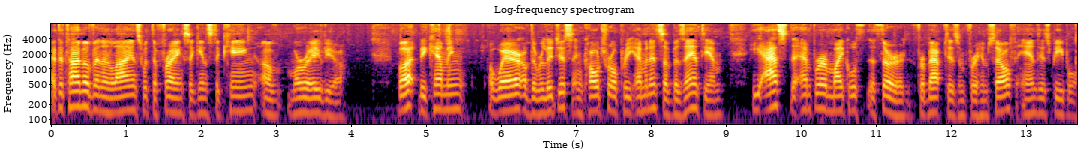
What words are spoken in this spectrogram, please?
At the time of an alliance with the Franks against the king of Moravia, but becoming aware of the religious and cultural preeminence of Byzantium, he asked the Emperor Michael III for baptism for himself and his people.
